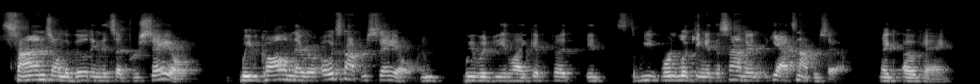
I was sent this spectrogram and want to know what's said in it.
signs on the building that said for sale we would call them they were oh it's not for sale. And we would be like it but it's we were looking at the sign they're yeah it's not for sale. Like okay.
